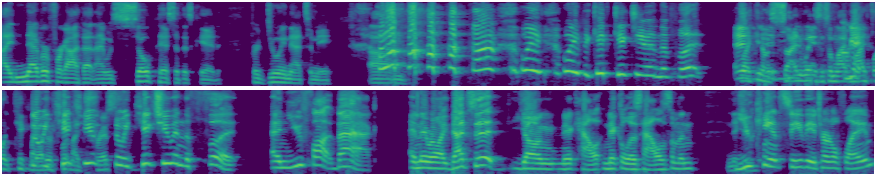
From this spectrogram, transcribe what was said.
I, I never forgot that. And I was so pissed at this kid for doing that to me. Um, wait, wait, the kid kicked you in the foot? And, like, you know, and, sideways. And so my, okay. my foot kicked my so other foot, you, So he kicked you in the foot and you fought back and they were like, "That's it, young Nick Hal- Nicholas Hauselman. You can't see the eternal flame."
